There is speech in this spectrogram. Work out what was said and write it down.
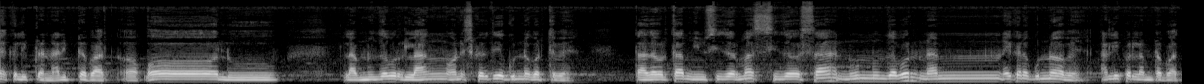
একালিপ টান আলিপটা বাদ অকলু লাম, নুন, জবর, লাং, অনিষ্কার দিয়ে গুণ্য করতে হবে। তা তা মিম সিনজর মাস সিনজর সা নুন নুন জবর নান এখানে গুণ্য হবে। আলিফ আর লামটা বাদ।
